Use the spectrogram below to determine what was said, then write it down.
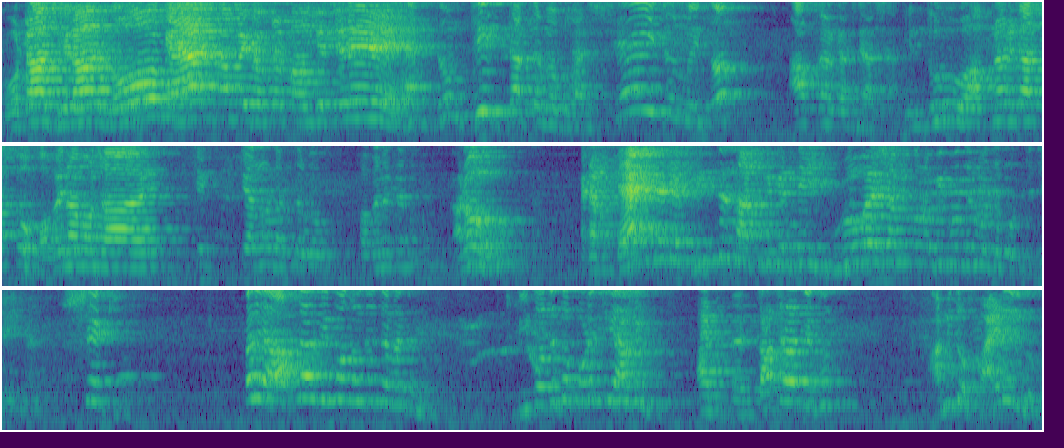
গোটা জেলার লোক এক নামে ডক্টর পালকে চেনে। একদম ঠিক ডাক্তারবাবু। আর সেই জন্যই তো আপনার কাছে আসা। কিন্তু আপনার কাজ তো হবে না মশাই। কে- কেন ডাক্তারবাবু? হবে না কেন? কারণ একটা ব্যাগ থেকে মিথ্যে সার্টিফিকেট দিয়ে বুড়ো বয়সে আমি কোনো বিপদের মধ্যে পড়তে চাই না। সে কি? আরে আপনার বিপদ হতে যাবে কেন? বিপদে তো পড়েছি আমি। আর তাছাড়া দেখুন, আমি তো বাইরের লোক।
